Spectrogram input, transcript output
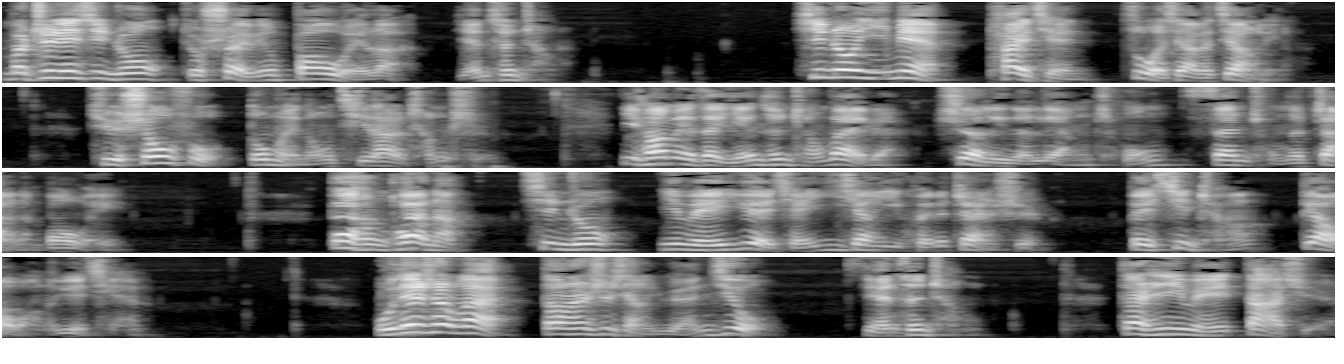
那么织田信忠就率兵包围了岩村城。信忠一面派遣座下的将领去收复东美浓其他的城池，一方面在岩村城外边设立了两重、三重的栅栏包围。但很快呢。信中因为越前一向一揆的战事，被信长调往了越前。武田胜赖当然是想援救岩村城，但是因为大雪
